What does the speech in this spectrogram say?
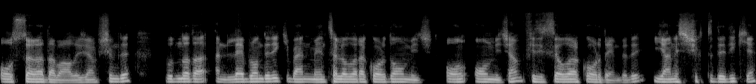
All-Star'a da bağlayacağım şimdi. Bunda da hani LeBron dedi ki ben mental olarak orada olmayacağım, ol, olmayacağım. Fiziksel olarak oradayım dedi. Yanis çıktı dedi ki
